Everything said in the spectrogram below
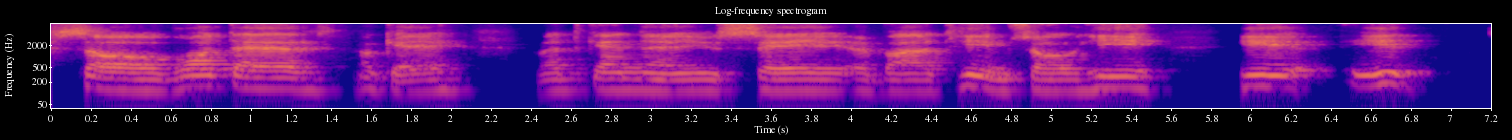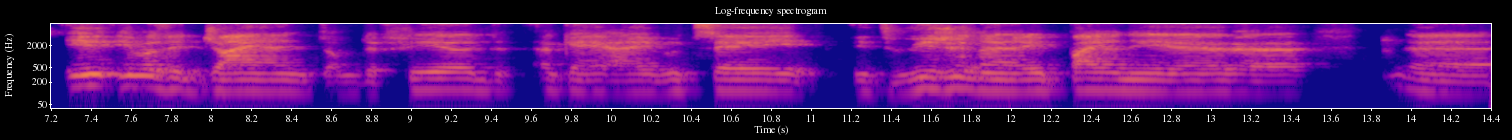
so Walter, okay, what can uh, you say about him? So he, he, he, he, he, was a giant of the field. Okay, I would say it's visionary, pioneer, uh,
